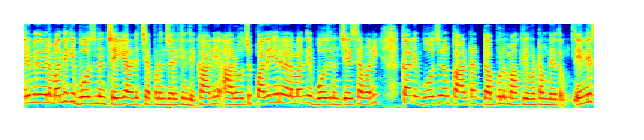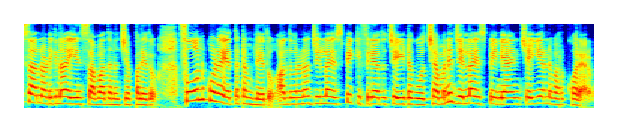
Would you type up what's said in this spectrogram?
ఎనిమిది వేల మందికి భోజనం చేయాలని చెప్పడం జరిగింది. కానీ ఆ రోజు పదిహేను వేల మంది భోజనం చేశామని కానీ భోజనం కాంట్రాక్ట్ డబ్బులు మాకు ఇవ్వటం లేదు. ఎన్నిసార్లు అడిగినా ఏం సమాధానం చెప్పలేదు. ఫోన్ కూడా ఎత్తటం లేదు. అందువలన జిల్లా ఎస్పీకి ఫిర్యాదు చేయుటకు వచ్చామని జిల్లా ఎస్పీ న్యాయం చేయాలని వారు కోరారు.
